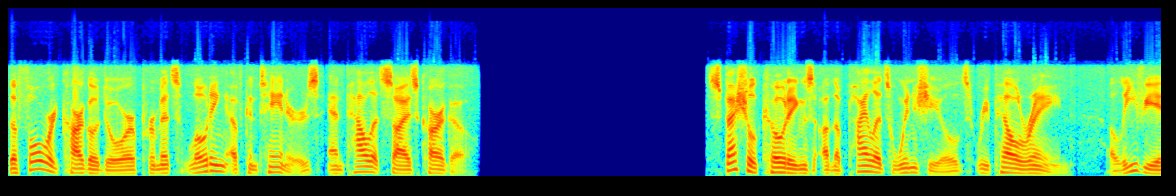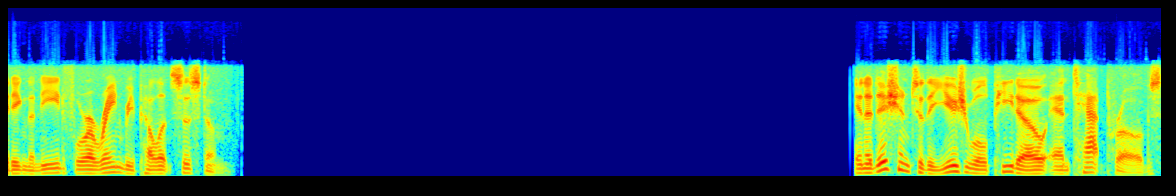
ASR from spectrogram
The forward cargo door permits loading of containers and pallet-size cargo. Special coatings on the pilot's windshields repel rain, alleviating the need for a rain repellent system. In addition to the usual pitot and TAT probes,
